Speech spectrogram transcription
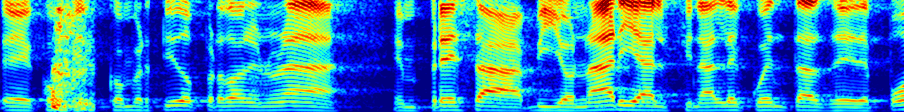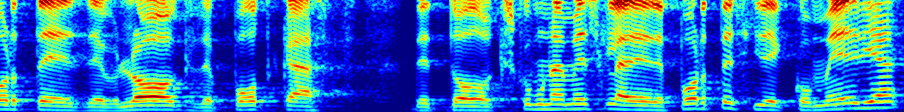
eh, convertido perdón, en una empresa billonaria al final de cuentas de deportes, de blogs, de podcasts, de todo. Es como una mezcla de deportes y de comedia,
